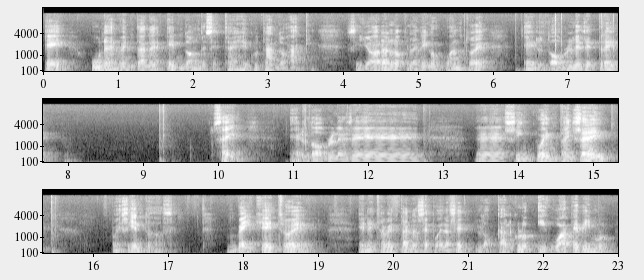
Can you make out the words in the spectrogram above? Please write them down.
es una ventana en donde se está ejecutando Haskell. Si yo ahora lo que le digo, ¿cuánto es? El doble de 3, 6. El doble de 56, eh, pues 112. Veis que esto es, en esta ventana se puede hacer los cálculos igual que vimos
